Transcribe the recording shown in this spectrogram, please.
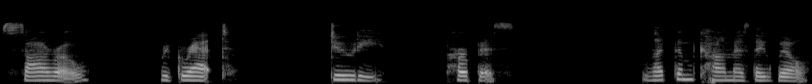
sorrow, regret, duty, purpose. Let them come as they will.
